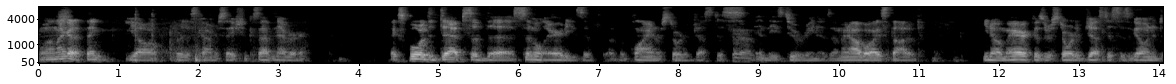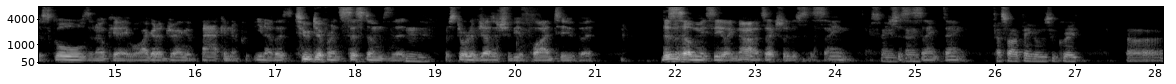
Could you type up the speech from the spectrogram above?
Well, and I got to thank y'all for this conversation because I've never explored the depths of the similarities of, of applying restorative justice in these two arenas. I mean, I've always thought of, you know, America's restorative justice is going into schools, and okay, well, I got to drag it back into, you know, there's two different systems that mm. restorative justice should be applied to, but this is helping me see, like, no, it's actually this is the same. Same it's just thing. the same thing. That's why I think it was a great uh,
